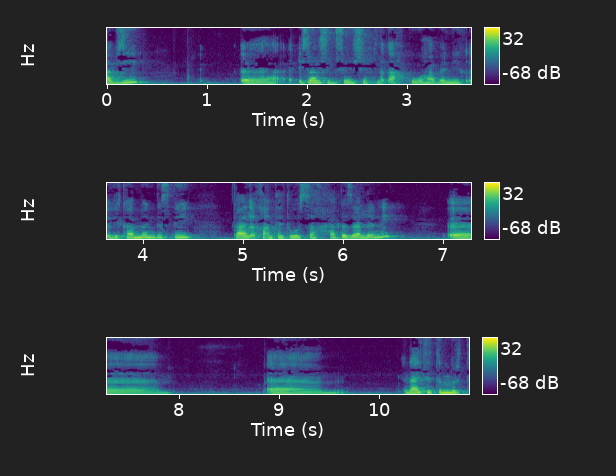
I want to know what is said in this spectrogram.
ኣብዚ 26 ሽሕ ልቃሕ ክወሃበኒ ይኽእል ካብ መንግስቲ ካልእ ካ እንታይ ተወሳኺ ሓገዝ ኣለኒ ናይቲ ትምህርቲ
